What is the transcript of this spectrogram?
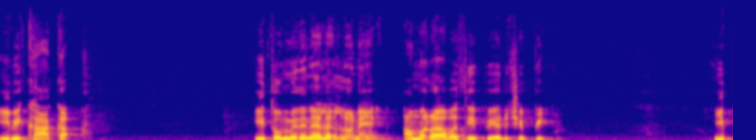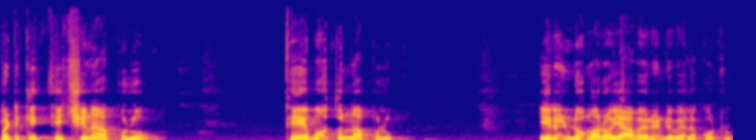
ఇవి కాక ఈ తొమ్మిది నెలల్లోనే అమరావతి పేరు చెప్పి ఇప్పటికే తెచ్చిన అప్పులు తేబోతున్న అప్పులు ఈ రెండు మరో యాభై రెండు వేల కోట్లు.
